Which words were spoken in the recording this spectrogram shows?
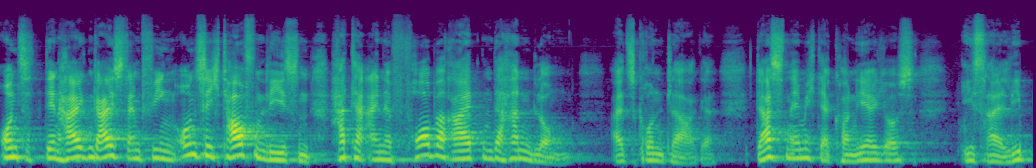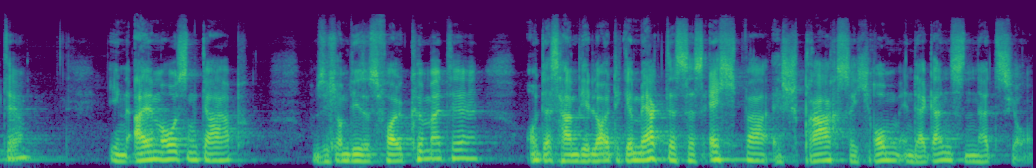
und den Heiligen Geist empfing und sich taufen ließen, hatte eine vorbereitende Handlung als Grundlage. Das nämlich der Cornelius Israel liebte, ihn Almosen gab sich um dieses Volk kümmerte. Und das haben die Leute gemerkt, dass das echt war. Es sprach sich rum in der ganzen Nation.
